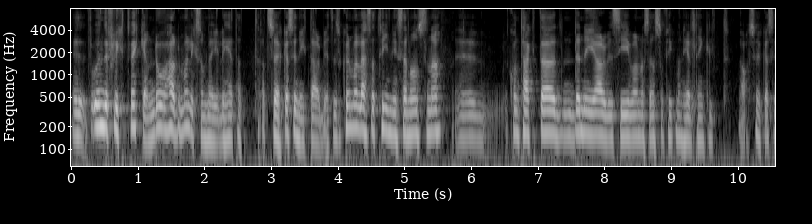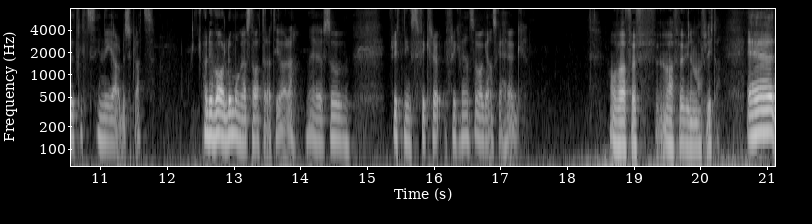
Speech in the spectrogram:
eh under flyktveckan då hade man liksom möjlighet att, att söka sig nytt arbete. Så kunde man läsa tidningsannonserna, eh, kontakta den nya arbetsgivaren och sen så fick man helt enkelt ja, söka sig till sin nya arbetsplats. Och det valde många stater att göra. Eh, så flyttningsfrekvensen var ganska hög. Och varför, varför vill man flytta? Eh,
